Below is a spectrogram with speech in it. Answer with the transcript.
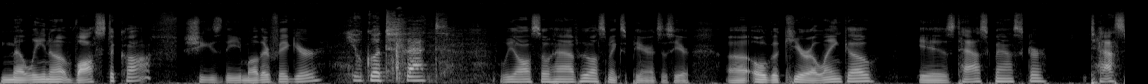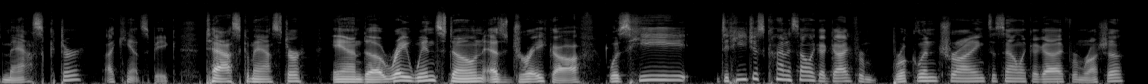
Melina Vostokoff. She's the mother figure. You got fat. We also have who else makes appearances here? Uh, Olga Kurylenko is Taskmaster. Taskmaster? I can't speak. Taskmaster. And uh, Ray Winstone as Dreykov. Was he? Did he just kind of sound like a guy from Brooklyn trying to sound like a guy from Russia?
